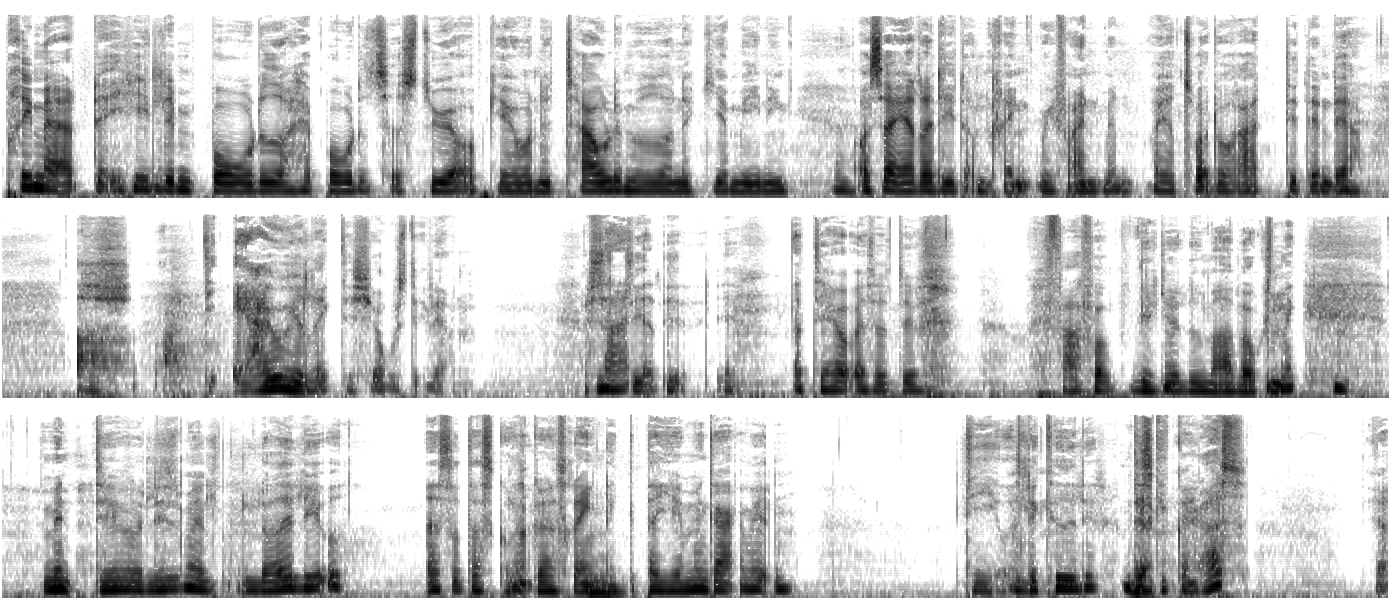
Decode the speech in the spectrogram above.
Primært hele det med bordet og have bordet til at styre opgaverne. Tavlemøderne giver mening. Ja. Og så er der lidt omkring refinement. Og jeg tror, du har ret. Det er den der... Åh, oh, det er jo heller ikke det sjoveste i verden. Altså, Nej, det, det, ja. og det er jo, altså, det er far for virkelig at lyde meget voksen, ikke? Mm. Men det er jo ligesom et lod i livet. Altså, der skal også gøres rent mm. derhjemme en gang imellem. Det er jo også lidt kedeligt. Det ja. skal gøres. Ja.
